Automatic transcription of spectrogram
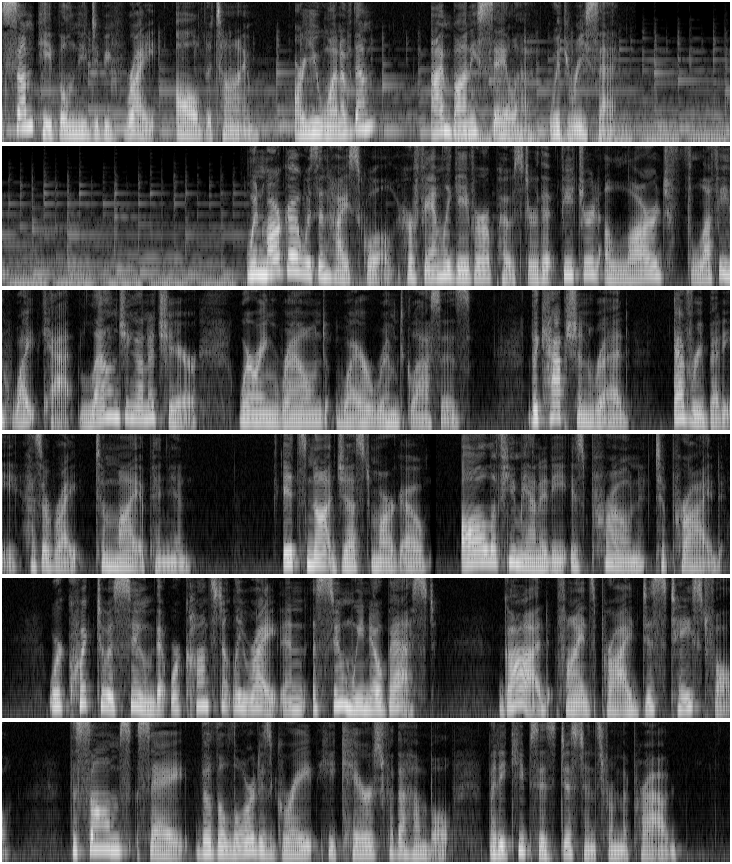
Some people need to be right all the time. Are you one of them? I'm Bonnie Sala with Reset. When Margot was in high school, her family gave her a poster that featured a large, fluffy white cat lounging on a chair wearing round, wire rimmed glasses. The caption read, Everybody has a right to my opinion. It's not just Margot. All of humanity is prone to pride. We're quick to assume that we're constantly right and assume we know best. God finds pride distasteful. The Psalms say, Though the Lord is great, he cares for the humble, but he keeps his distance from the proud.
